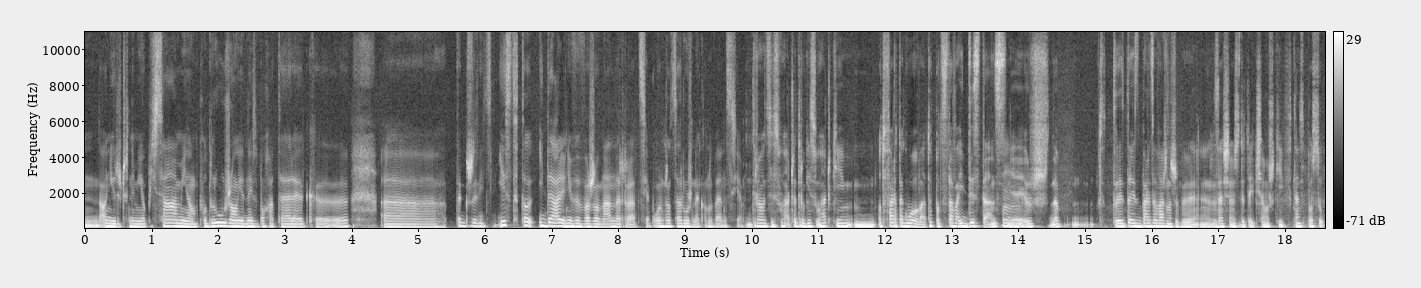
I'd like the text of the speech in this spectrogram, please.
mm, onirycznymi opisami, no, podróżą jednej z bohaterek. y, e, także jest to idealnie wyważona narracja, łącząca różne konwencje. Drodzy słuchacze, drogie słuchaczki, mm, otwarta głowa to podstawa i dystans. Nie? Mm. Już, no, to, to jest bardzo ważne, żeby zasiąść do tej książki w ten sposób.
